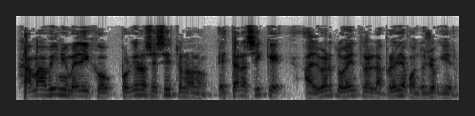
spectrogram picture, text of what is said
Jamás vino y me dijo, ¿por qué no haces esto? No, no. Están así que Alberto entra en la previa cuando yo quiero.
